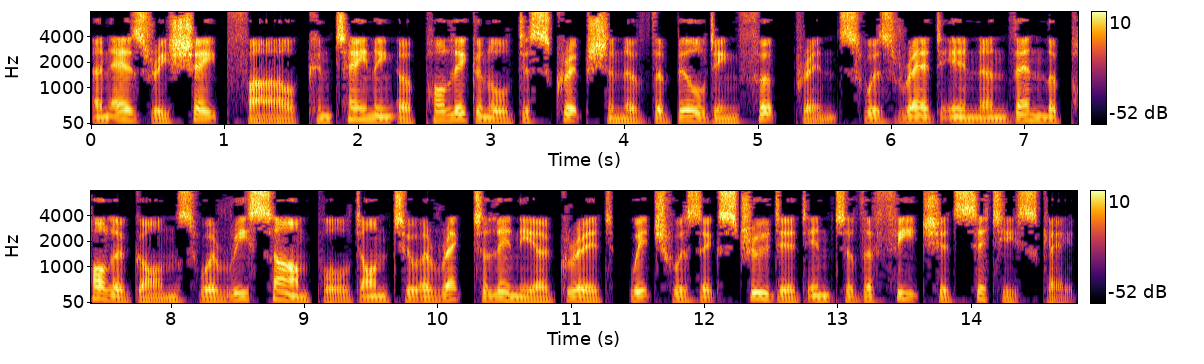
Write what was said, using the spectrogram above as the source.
an Esri shapefile containing a polygonal description of the building footprints was read in and then the polygons were resampled onto a rectilinear grid, which was extruded into the featured cityscape.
